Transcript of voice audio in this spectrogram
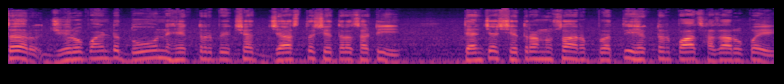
तर झिरो पॉईंट दोन हेक्टरपेक्षा जास्त क्षेत्रासाठी त्यांच्या क्षेत्रानुसार प्रति हेक्टर पाच हजार रुपये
